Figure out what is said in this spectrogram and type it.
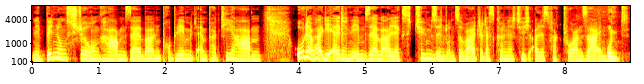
eine Bindungsstörung haben, selber ein Problem mit Empathie haben oder weil die Eltern eben selber Alexithym sind und so weiter. Das können natürlich alles Faktoren sein. Und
